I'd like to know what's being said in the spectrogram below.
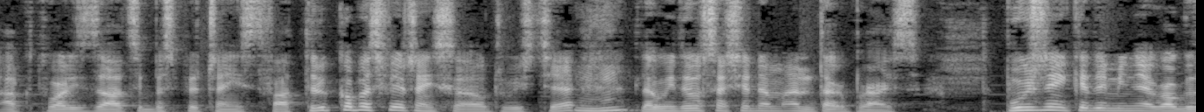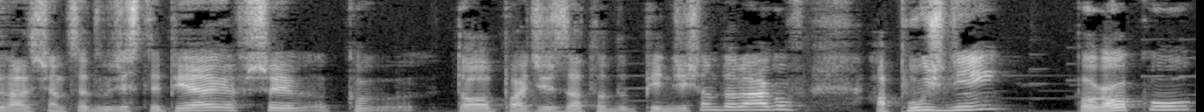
aktualizację bezpieczeństwa, tylko bezpieczeństwa oczywiście, mhm. dla Windowsa 7 Enterprise. Później, kiedy minie rok 2021, to płacisz za to 50 dolarów, a później, po roku,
